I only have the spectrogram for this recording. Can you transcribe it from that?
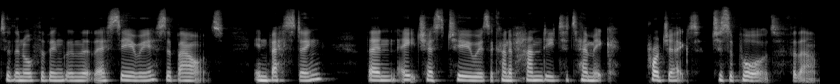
to the north of England that they're serious about investing, then HS2 is a kind of handy totemic project to support for that.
